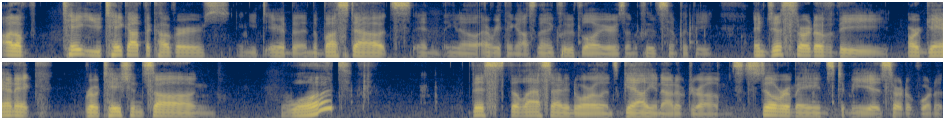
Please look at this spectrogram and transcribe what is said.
out of take you take out the covers and you the and the bust outs and you know everything else. And that includes lawyers and includes sympathy and just sort of the organic rotation song. What? This the last night in New Orleans, Galleon out of drums, still remains to me as sort of one of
